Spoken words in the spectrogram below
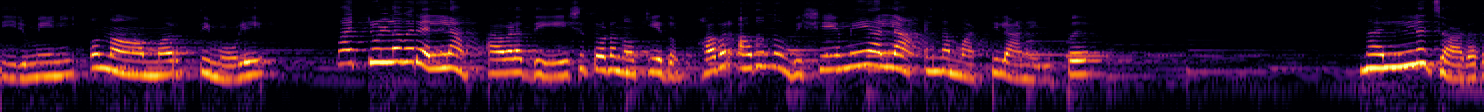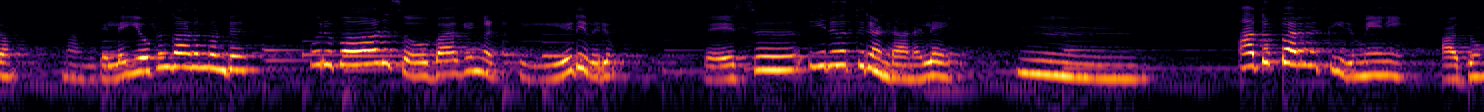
തിരുമേനി ഒന്ന് അമർത്തി മൂളി. മറ്റുള്ളവരെല്ലാം അവളെ ദേഷ്യത്തോടെ നോക്കിയതും അവർ അതൊന്നും വിഷയമേ അല്ല എന്ന മട്ടിലാണ് ഇരിപ്പ്. നല്ല ജാതകം. മംഗലയോഗം കാണുന്നുണ്ട്. ഒരുപാട് സൗഭാഗ്യങ്ങൾ തേടി വരും. വയസ്സ് ഇരുപത്തിരണ്ടാണല്ലേ. അതും പറഞ്ഞ തിരുമേനി അതും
